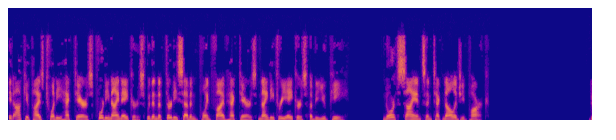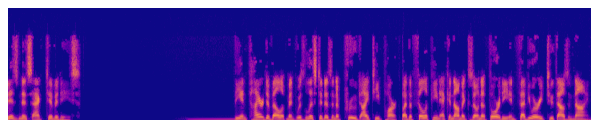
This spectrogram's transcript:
It occupies 20 hectares 49 acres within the 37.5 hectares 93 acres of the UP. North Science and Technology Park. Business activities The entire development was listed as an approved IT park by the Philippine Economic Zone Authority in February 2009.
